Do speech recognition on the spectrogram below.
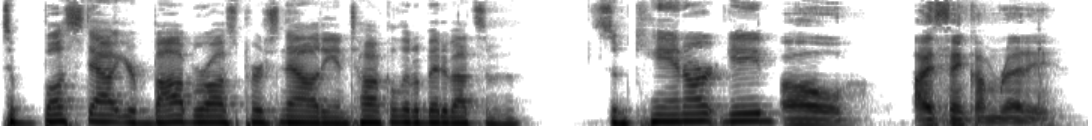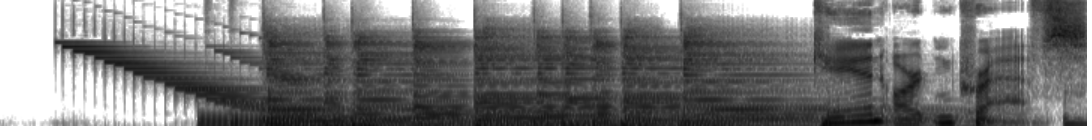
to bust out your Bob Ross personality and talk a little bit about some some can art, Gabe? Oh, I think I'm ready. Can Art and Crafts.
